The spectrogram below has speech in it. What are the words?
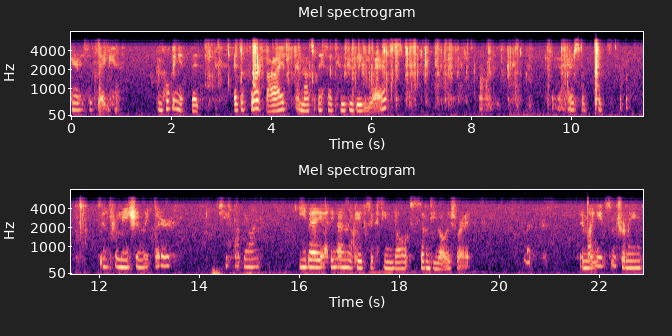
here's his wig. I'm hoping it fits. It's a 4-5, and that's what they said Hujoo Baby wears. Um, so yeah, here's the it's information right there. If that one. eBay, I think I only paid $16, $17 for it. It might need some trimming.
